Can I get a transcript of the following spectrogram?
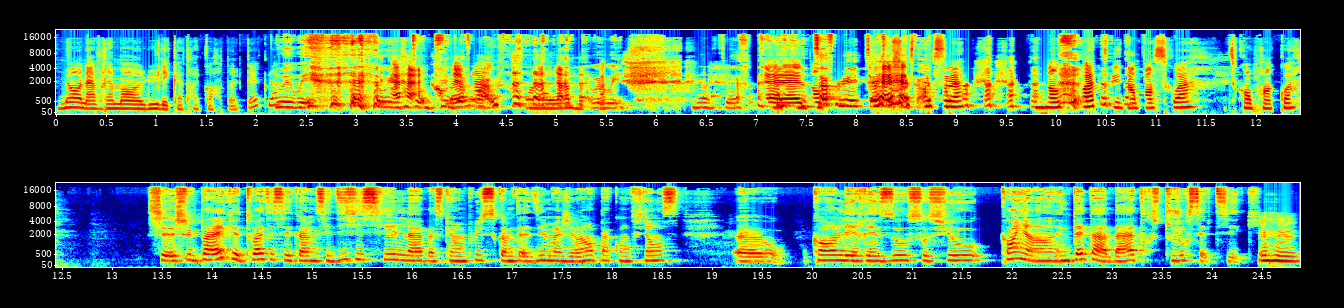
mais on a vraiment lu les quatre accords Toltec, là. Oui, oui. oui, quand même, là. On a l'air de... oui, oui. Bien sûr. Euh, donc... Sauf lui. ça. Donc, toi, tu en penses quoi? Tu comprends quoi? Je, je suis pareil que toi, c'est comme c'est difficile là parce qu'en plus, comme tu as dit, moi j'ai vraiment pas confiance. Euh, quand les réseaux sociaux, quand il y a une tête à abattre, je suis toujours sceptique. Mmh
